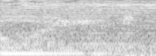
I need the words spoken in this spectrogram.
destroyed.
